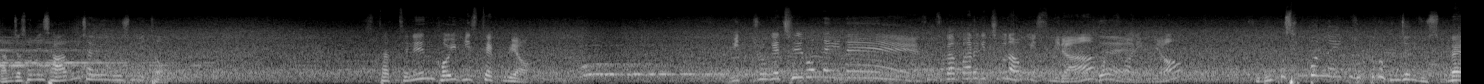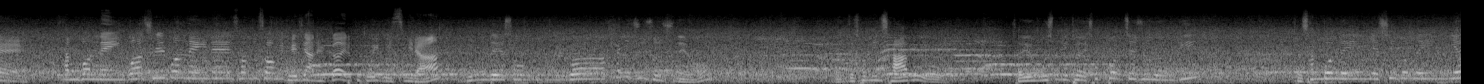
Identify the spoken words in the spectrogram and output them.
남자 서민 4부 자유형 50m. 스타트는 거의 비슷했고요. 위쪽에 7번 레인에 선수가 빠르게 치고 나오고 있습니다. 네. 박수환이고요. 그리고 3번 레인도 속도가 굉장히 좋습니다. 네. 3번 레인과 7번 레인의 선두 싸움이 되지 않을까 이렇게 보이고 있습니다. 윤대성과 한희준 선수네요. 남자 서민 4부 자유형 50m의 첫 번째 주 경기. 자, 3번 레인이냐 7번 레인이냐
